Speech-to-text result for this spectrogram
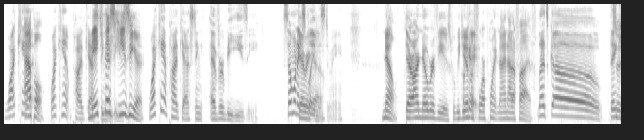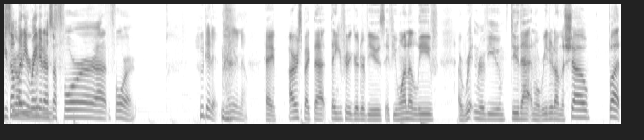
why can't Apple Why can't podcasting make this easier? Why can't podcasting ever be easy? Someone There explain this to me. No, there are no reviews, but we do have a 4.9 out of 5. Let's go. Thank so you. somebody rated us a 4 out of 4. Who did it? I need to know. Hey, I respect that. Thank you for your good reviews. If you want to leave a written review, do that and we'll read it on the show. But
